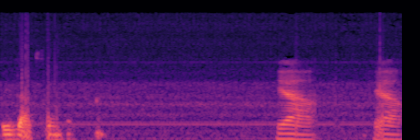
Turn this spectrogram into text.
the exact same thing. Yeah, yeah,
